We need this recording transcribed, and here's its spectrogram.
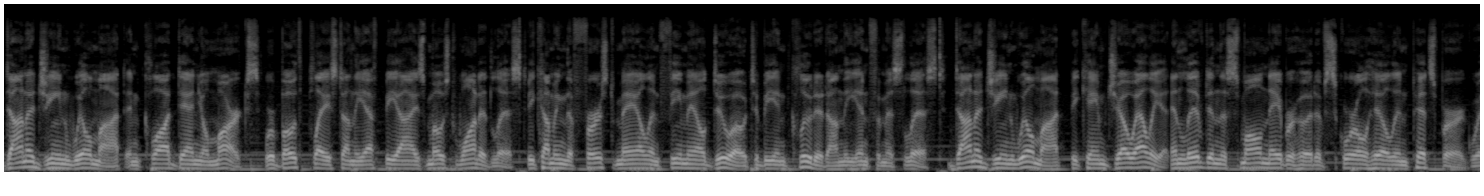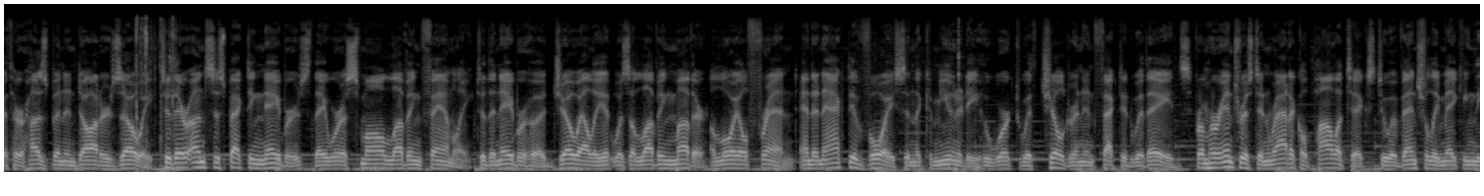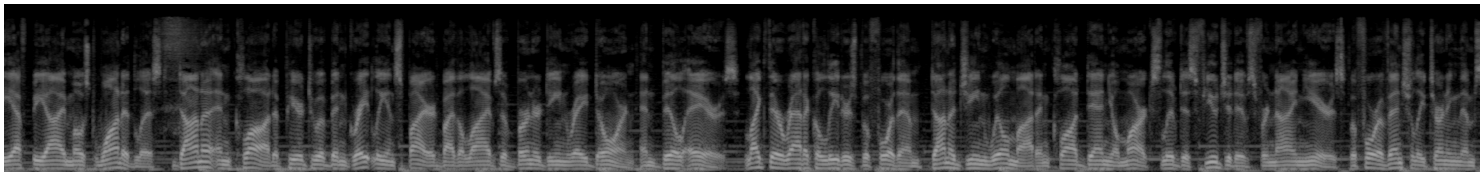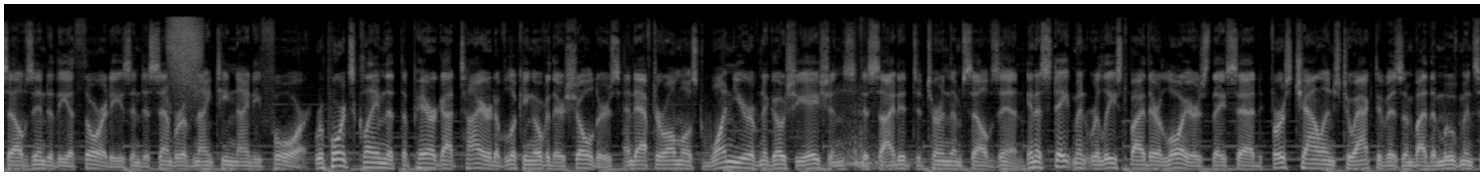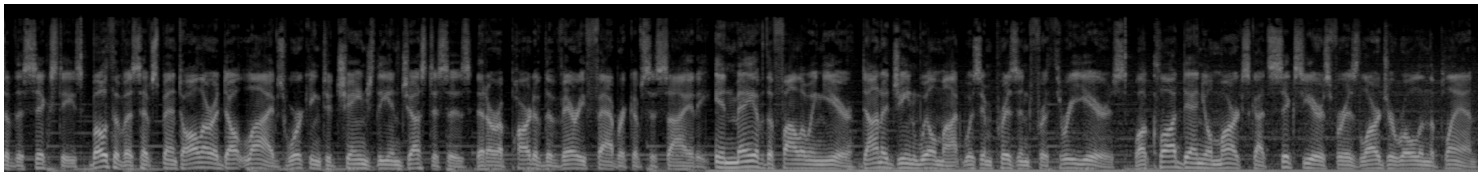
Donna Jean Willmott and Claude Daniel Marks were both placed on the FBI FBI's most wanted list, becoming the first male and female duo to be included on the infamous list. Donna Jean Willmott became Joe Elliott and lived in the small neighborhood of Squirrel Hill in Pittsburgh with her husband and daughter Zoe. To their unsuspecting neighbors, they were a small, loving family. To the neighborhood, Joe Elliott was a loving mother, a loyal friend, and an active voice in the community who worked with children infected with AIDS. From her interest in radical politics to eventually making the FBI most wanted list, Donna and Claude appeared to have been greatly inspired by the lives of Bernardine Rae Dohrn and Bill Ayers. Like their radical leaders before them, Donna Jean Willmott and Claude Daniel Marks lived as fugitives for nine years before eventually turning themselves into the authorities in December of 1994. Reports claim that the pair got tired of looking over their shoulders and after almost one year of negotiations decided to turn themselves in. In a statement released by their lawyers, they said, First challenge to activism by the movements of the 60s, both of us have spent all our adult lives working to change the injustices that are a part of the very fabric of society. In May of the following year, Donna Jean Willmott was imprisoned for three years, while Claude Daniel Marks got six years for his larger role in the plan.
